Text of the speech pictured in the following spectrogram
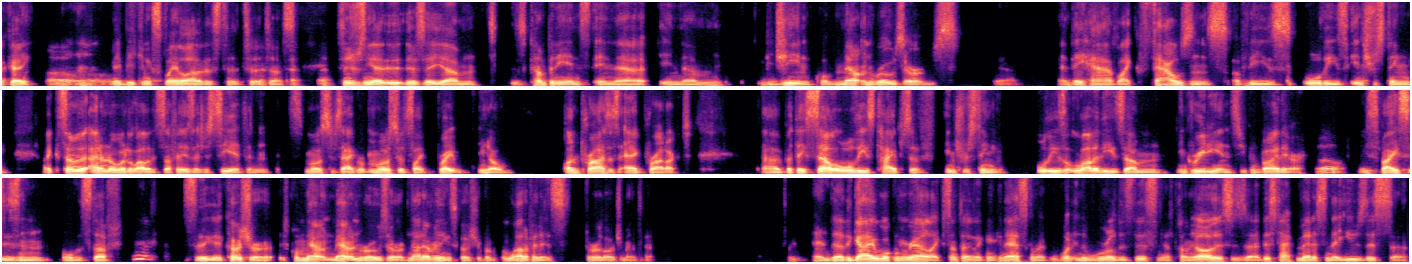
Okay. Oh, Maybe you can explain a lot of this to, to, to us. It's interesting. uh, There's a um, there's a company in in uh, in um, Eugene called Mountain Rose Herbs. Yeah. And they have like thousands of these, all these interesting, like some of the, I don't know what a lot of the stuff is. I just see it, and it's, most of it's agri- most of it's like right, you know, unprocessed ag product. Uh, but they sell all these types of interesting, all these a lot of these um ingredients you can buy there Oh, these spices and all the stuff. It's a kosher. It's called mountain mountain rose herb. Not everything's kosher, but a lot of it is. Very large amount of it. And uh, the guy walking around, like sometimes I can, can ask him, like, "What in the world is this?" And he'll tell me, "Oh, this is uh, this type of medicine. They use this uh,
